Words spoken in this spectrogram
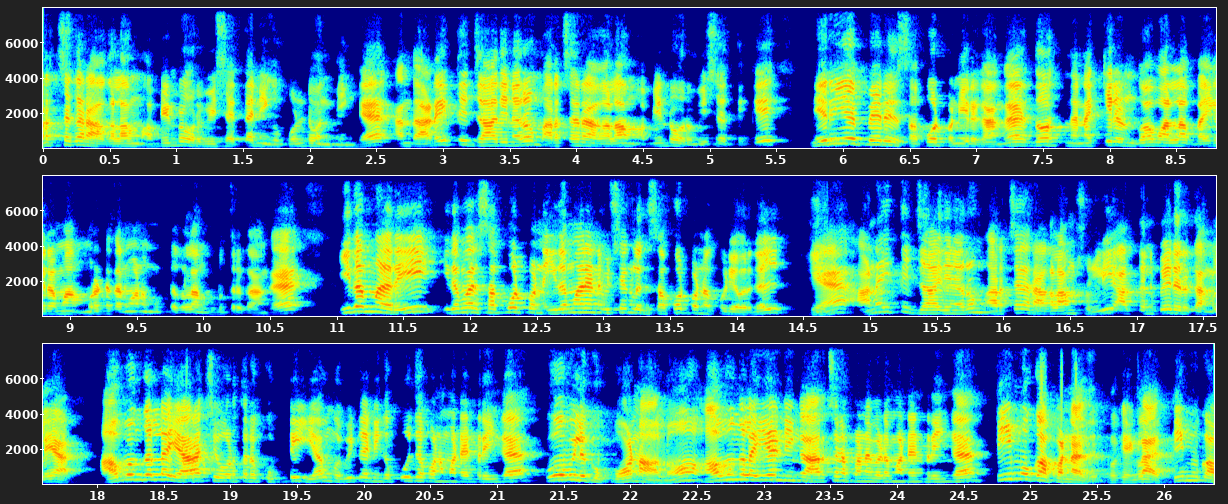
அர்ச்சகர் ஆகலாம் அப்படின்ற ஒரு விஷயத்த நீங்க கொண்டு வந்தீங்க. அந்த அனைத்து ஜாதியினரும் அர்ச்சகர் ஆகலாம் அப்படின்ற ஒரு விஷயத்துக்கு நிறைய பேர் சப்போர்ட் பண்ணியிருக்காங்க. இதோ இந்த நக்கீரன் கோவாலாம் பயங்கரமா முரட்டத்தனமான முட்டுகள்லாம் கொடுத்துருக்காங்க. இத மாதிரி இத மாதிரி சப்போர்ட் பண்ண இத மாதிரியான விஷயங்களுக்கு சப்போர்ட் பண்ணக்கூடியவர்கள் ஏன்? அனைத்து ஜாதியினரும் அர்ச்சகர் ஆகலாம் சொல்லி அத்தனை பேர் இருக்காங்க இல்லையா அவங்கள யாராச்சும் ஒருத்தரை கூப்பிட்டு ஏன் உங்க வீட்டுல நீங்க பூஜை பண்ண மாட்டேன்றீங்க? கோவிலுக்கு போனாலும் அவங்கள ஏன் நீங்க அர்ச்சனை பண்ண விட மாட்டேன்றீங்க? திமுக பண்ணாது ஓகேங்களா? திமுக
